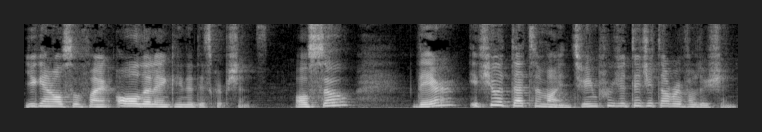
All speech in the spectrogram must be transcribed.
You can also find all the link in the descriptions. Also, there, if you are determined to improve your digital revolution,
